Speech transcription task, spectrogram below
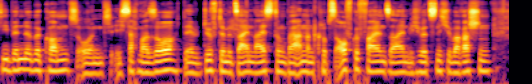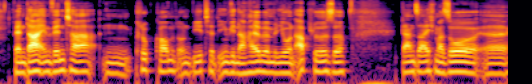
die Binde bekommt. Und ich sag mal so, der dürfte mit seinen Leistungen bei anderen Clubs aufgefallen sein. Mich würde es nicht überraschen, wenn da im Winter ein Club kommt und bietet irgendwie eine halbe Million Ablöse. Dann sage ich mal so, äh,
